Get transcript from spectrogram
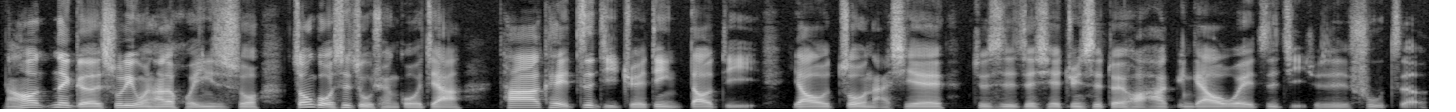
然后那个苏利文他的回应是说，中国是主权国家。他可以自己决定到底要做哪些，就是这些军事对话，他应该要为自己就是负责。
